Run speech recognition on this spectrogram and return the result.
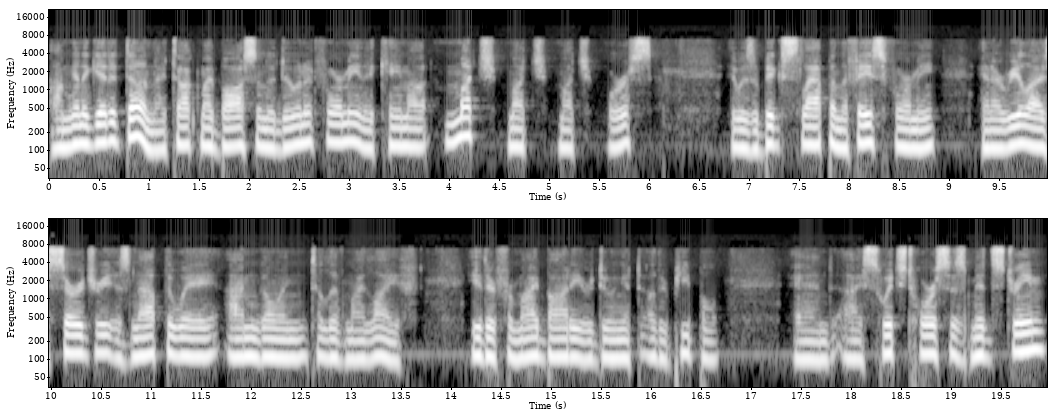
I'm going to get it done. I talked my boss into doing it for me, and it came out much, much, much worse. It was a big slap in the face for me, and I realized surgery is not the way I'm going to live my life. either for my body or doing it to other people. And I switched horses midstream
